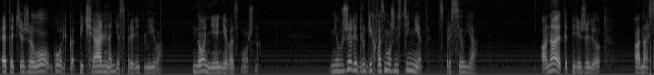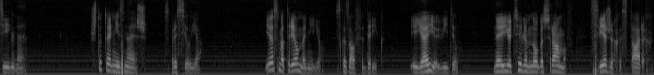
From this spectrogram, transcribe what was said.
«Это тяжело, горько, печально, несправедливо, но не невозможно». «Неужели других возможностей нет?» — спросил я. «Она это переживет. Она сильная». «Что ты о ней знаешь?» — спросил я. «Я смотрел на нее», — сказал Федерик. «И я ее видел. На ее теле много шрамов, свежих и старых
